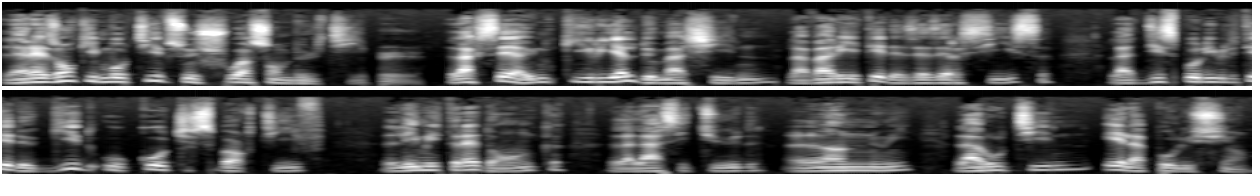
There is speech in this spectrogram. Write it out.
Les raisons qui motivent ce choix sont multiples. L'accès à une kyrielle de machines, la variété des exercices, la disponibilité de guides ou coachs sportifs, limiterait donc la lassitude, l'ennui, la routine et la pollution.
